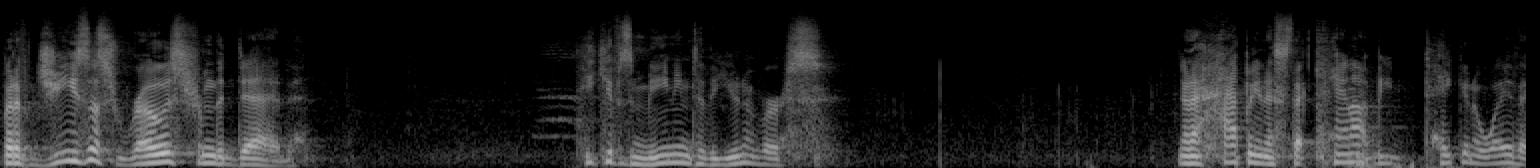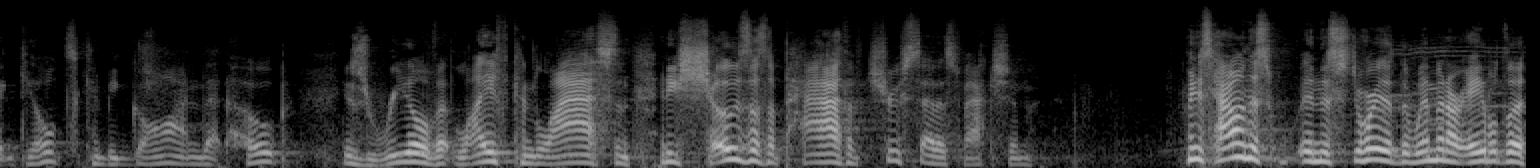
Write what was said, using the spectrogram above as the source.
But if Jesus rose from the dead, he gives meaning to the universe and a happiness that cannot be taken away, that guilt can be gone, that hope is real, that life can last. And, and he shows us a path of true satisfaction. I mean, it's how in this, in this story that the women are able to,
